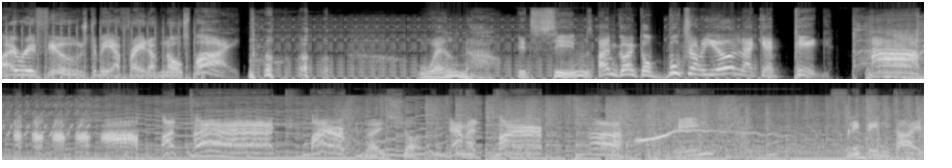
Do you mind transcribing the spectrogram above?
I refuse to be afraid of no spy. Well, now, it seems I'm going to butcher you like a pig. Attack! Fire! Nice shot. Damn it! Fire! Ah! Ping! Flipping time!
